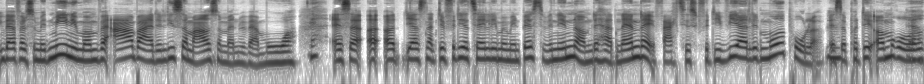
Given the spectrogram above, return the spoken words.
i hvert fald som et minimum vil arbejde lige så meget, som man vil være mor. Ja. Altså, og, og jeg, det er fordi, jeg talte lige med min bedste veninde om det her den anden dag faktisk, fordi vi er lidt modpoler mm. altså på det område. Ja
